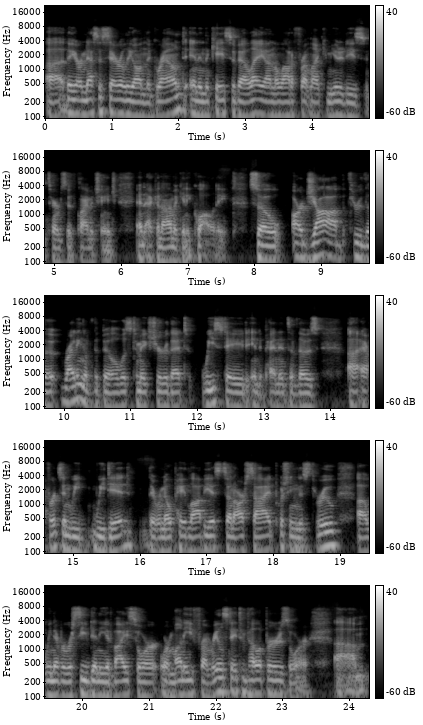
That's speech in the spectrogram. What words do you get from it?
They are necessarily on the ground, and in the case of LA, on a lot of frontline communities in terms of climate change and economic inequality. So our job through the writing of the bill was to make sure that we stayed independent of those uh, efforts, and we we did. There were no paid lobbyists on our side pushing this through. Uh, we never received any advice or or money from real estate developers or um,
